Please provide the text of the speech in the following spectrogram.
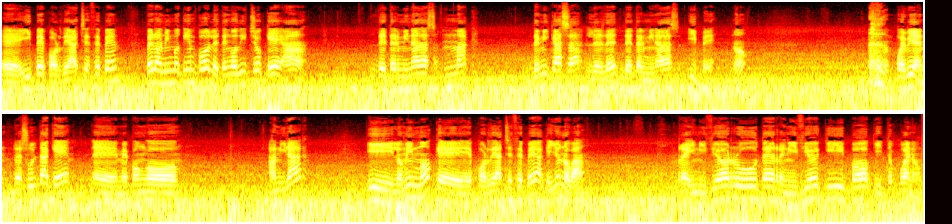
eh, IP por DHCP, pero al mismo tiempo le tengo dicho que a determinadas MAC de mi casa les dé determinadas IP, ¿no? Pues bien, resulta que eh, me pongo a mirar y lo mismo que por DHCP aquello no va. Reinicio router, reinicio equipo, quito... Bueno,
